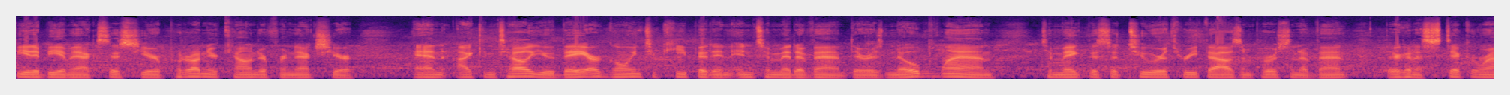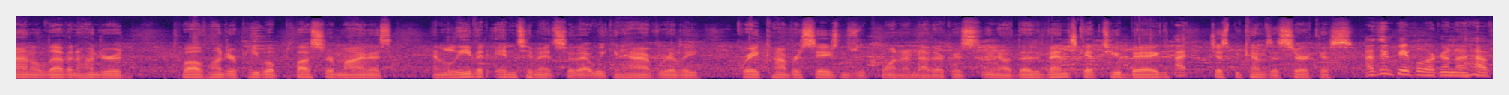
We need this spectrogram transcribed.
B2BMX this year, put it on your calendar for next year. And I can tell you, they are going to keep it an intimate event. There is no plan to make this a two or three thousand person event. They're going to stick around 1,100, 1,200 people plus or minus, and leave it intimate so that we can have really great conversations with one another. Because you know the events get too big, it just becomes a circus. I think people are going to have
